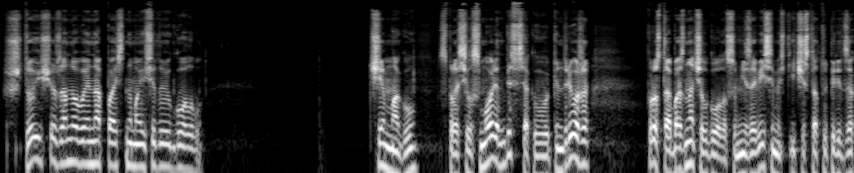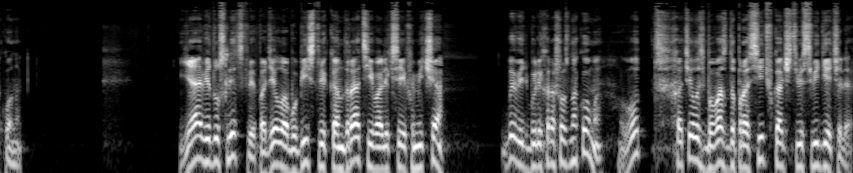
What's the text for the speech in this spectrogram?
Что еще за новая напасть на мою седую голову?» «Чем могу?» — спросил Смолин, без всякого выпендрежа, просто обозначил голосом независимость и чистоту перед законом. «Я веду следствие по делу об убийстве Кондратьева Алексея Фомича. Вы ведь были хорошо знакомы. Вот хотелось бы вас допросить в качестве свидетеля».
